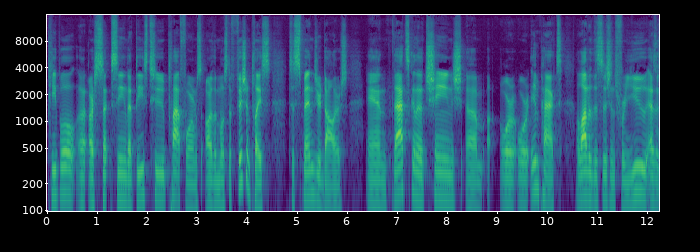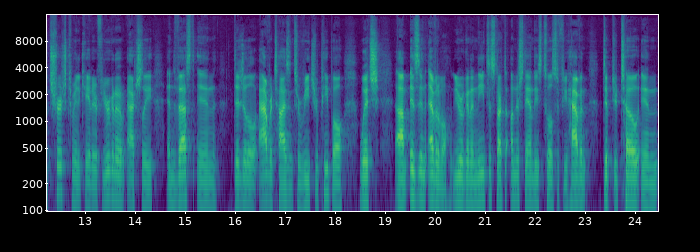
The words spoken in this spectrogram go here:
people uh, are seeing that these two platforms are the most efficient place to spend your dollars, and that's going to change um, or or impact a lot of decisions for you as a church communicator if you're going to actually invest in digital advertising to reach your people, which um, is inevitable. You're going to need to start to understand these tools if you haven't dipped your toe in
